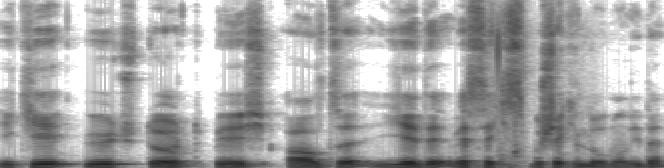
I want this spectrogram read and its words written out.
2, 3, 4, 5, 6, 7 ve 8 bu şekilde olmalıydı.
